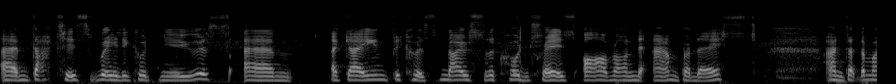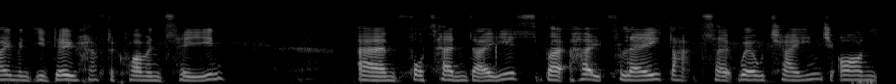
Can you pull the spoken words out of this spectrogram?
um, that is really good news um, again because most of the countries are on the amber list. And at the moment you do have to quarantine um, for 10 days but hopefully that uh, will change on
